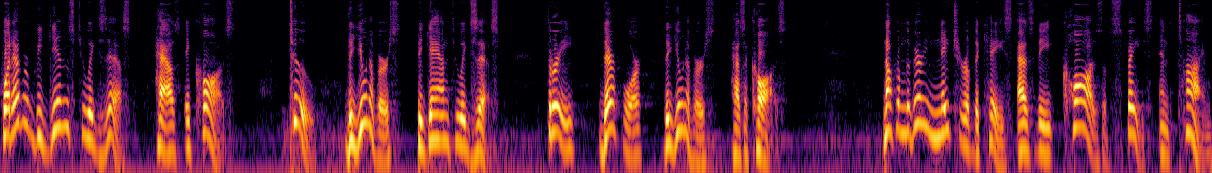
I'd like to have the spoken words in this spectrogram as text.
whatever begins to exist has a cause. Two, the universe began to exist. Three, therefore, the universe has a cause. Now, from the very nature of the case, as the cause of space and time,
